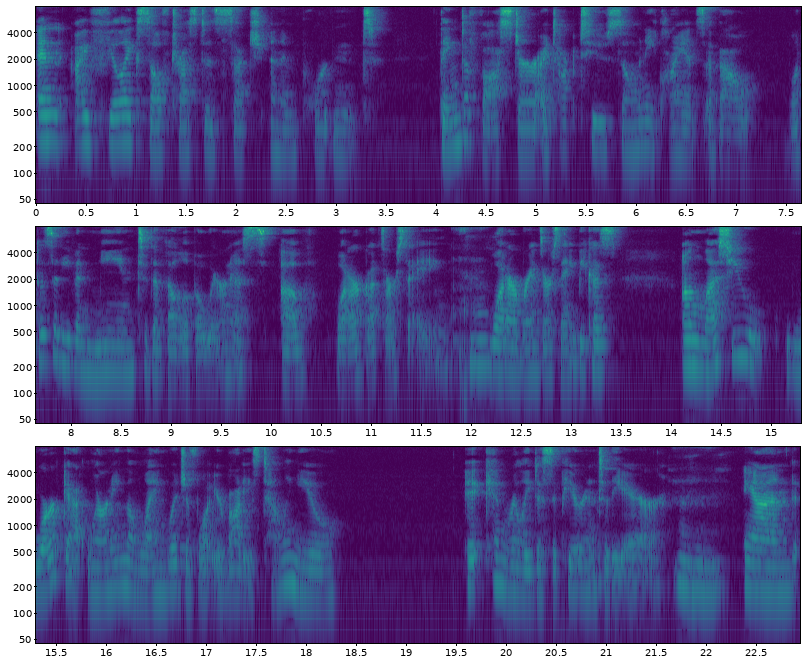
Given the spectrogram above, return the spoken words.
And I feel like self trust is such an important thing to foster. I talk to so many clients about what does it even mean to develop awareness of what our guts are saying, Mhm. what our brains are saying? Because unless you work at learning the language of what your body's telling you, it can really disappear into the air. Mhm. And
